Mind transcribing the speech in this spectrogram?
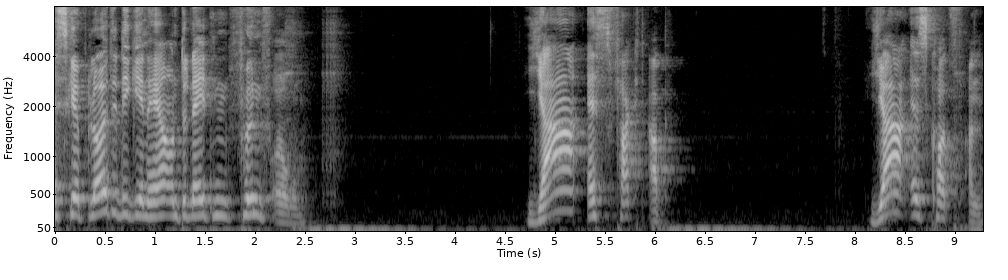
Es gibt Leute, die gehen her und donaten 5 Euro. Ja, es fuckt ab. Ja, es kotzt an.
